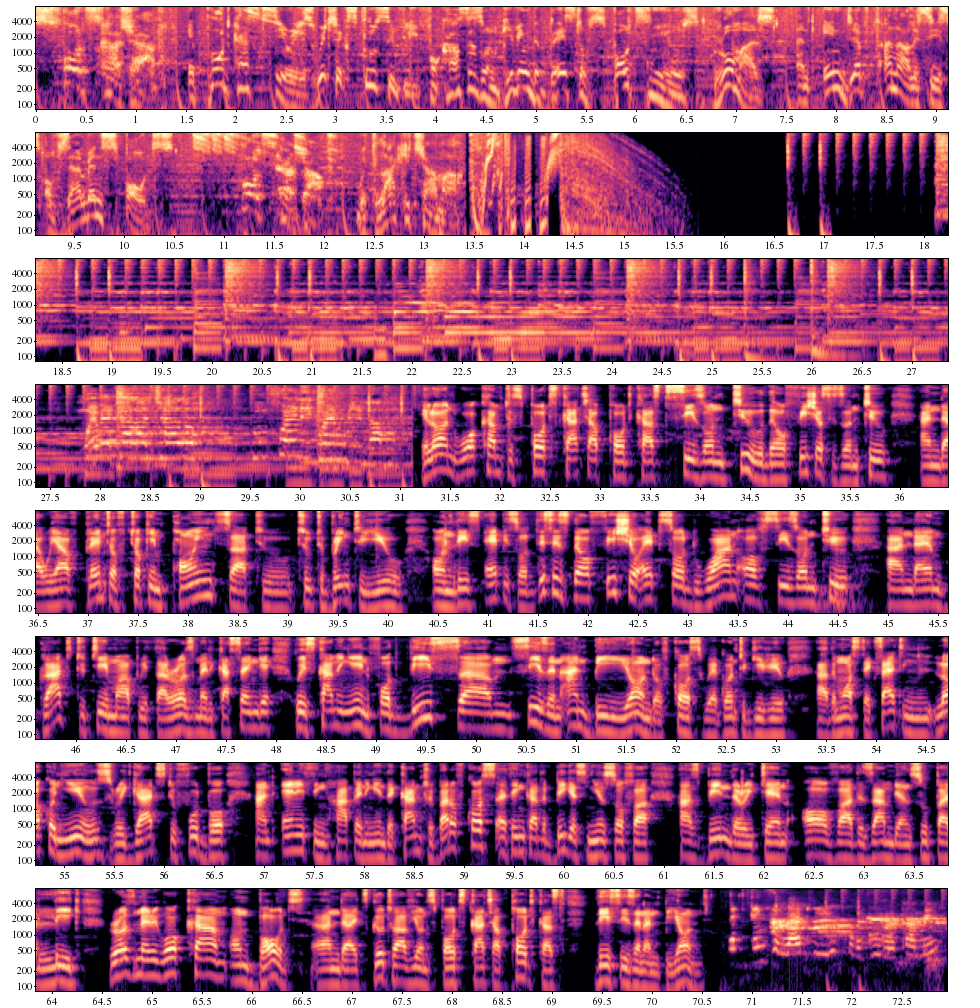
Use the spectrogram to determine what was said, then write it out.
Sports Catch Up, a podcast series which exclusively focuses on giving the best of sports news, rumors, and in depth analysis of Zambian sports. Sports Catch Up with Lucky Chama. 나 Hello and welcome to Sports Catch Up Podcast Season 2, the official Season 2. And uh, we have plenty of talking points uh, to, to, to bring to you on this episode. This is the official episode 1 of Season 2. And I am glad to team up with uh, Rosemary Kasenge, who is coming in for this um, season and beyond. Of course, we're going to give you uh, the most exciting local news regards to football and anything happening in the country. But of course, I think uh, the biggest news so far has been the return of uh, the Zambian Super League. Rosemary, welcome on board, and uh, it's good to have you on Sports Catch Up podcast this season and beyond. Thanks a lot for the good welcoming.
